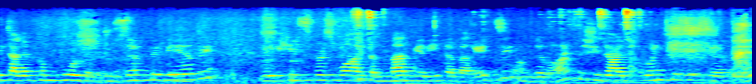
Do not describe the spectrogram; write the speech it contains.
Italian composer Giuseppe Verdi with his first wife Margherita Barezzi on the right. She died 26 years old.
